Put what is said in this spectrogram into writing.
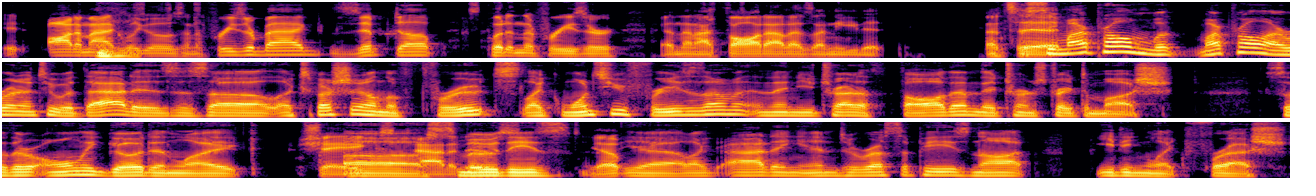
it automatically goes in a freezer bag, zipped up, put in the freezer, and then I thaw it out as I need it. That's it. See, my problem with my problem I run into with that is is uh like especially on the fruits, like once you freeze them and then you try to thaw them, they turn straight to mush. So they're only good in like Shakes, uh, additives. smoothies. Yep. Yeah, like adding into recipes, not eating like fresh.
